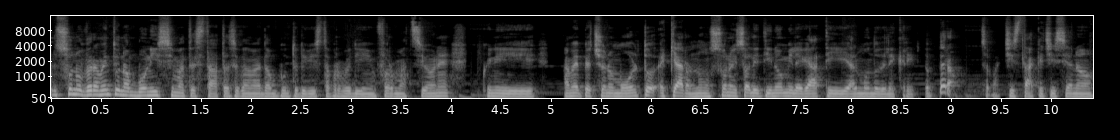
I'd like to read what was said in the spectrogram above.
sono veramente una buonissima testata secondo me da un punto di vista proprio di informazione, quindi a me piacciono molto, è chiaro non sono i soliti nomi legati al mondo delle cripto, però insomma ci sta che ci siano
